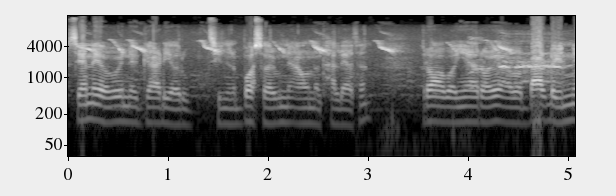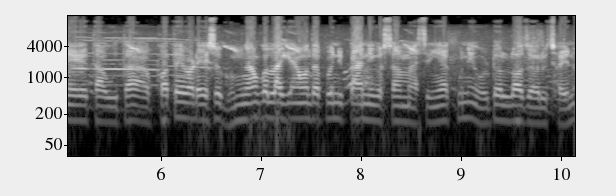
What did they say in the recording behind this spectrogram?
सानै हो भने गाडीहरू छिर्ने बसहरू पनि आउन थालेका छन्। र अब यहाँ रह्यो अब बाटो हिँड्ने यताउता। अब कतैबाट यसो घुमघामको लागि आउँदा पनि पानीको समस्या यहाँ कुनै होटल लजहरू छैन।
